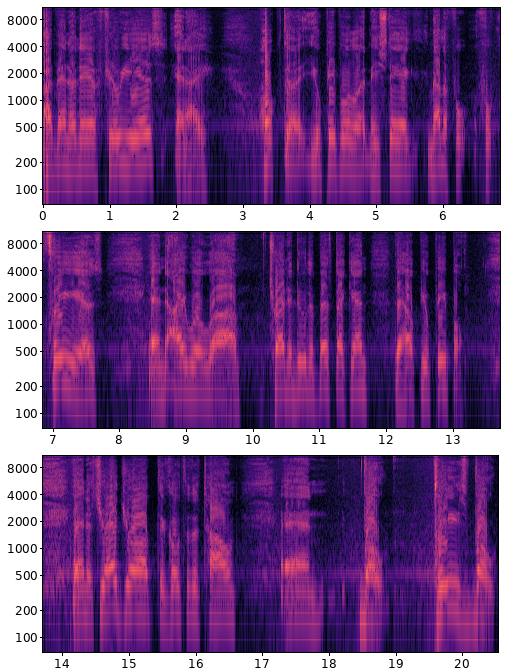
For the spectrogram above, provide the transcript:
I've been there a few years and I hope that you people will let me stay another four, four, three years and I will uh, try to do the best I can to help you people. And it's your job to go to the town and vote. Please vote.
